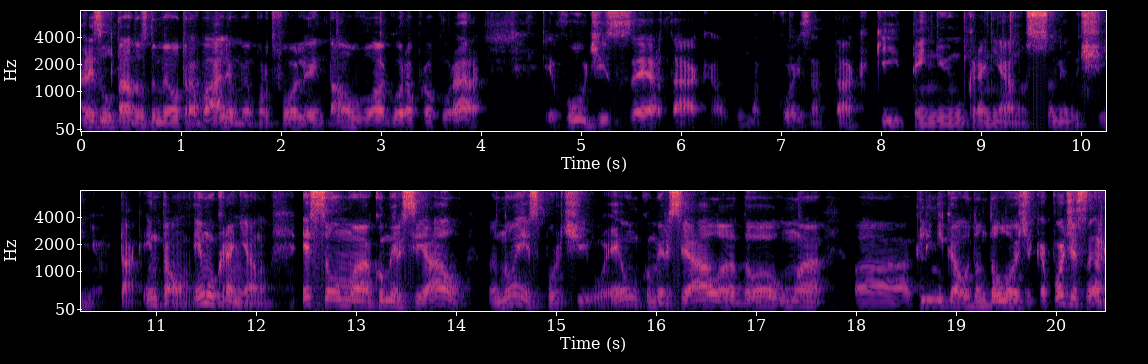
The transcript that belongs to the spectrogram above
resultados do meu trabalho, meu portfólio, então vou agora procurar. Eu vou dizer, так, alguma coisa, так, que tem em ucraniano, só um minutinho. Так, então, em ucraniano, esse é um comercial, não é esportivo, é um comercial de uma uh, clínica odontológica, pode ser?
